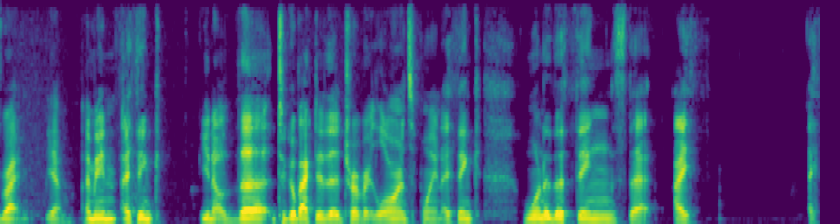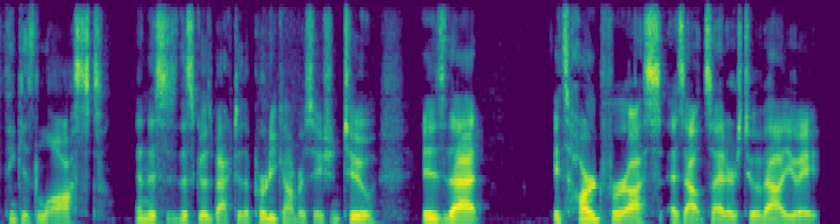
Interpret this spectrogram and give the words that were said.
Right. Yeah. I mean, I think you know the to go back to the Trevor Lawrence point. I think one of the things that I I think is lost, and this is this goes back to the Purdy conversation too, is that it's hard for us as outsiders to evaluate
